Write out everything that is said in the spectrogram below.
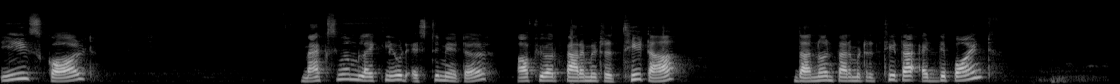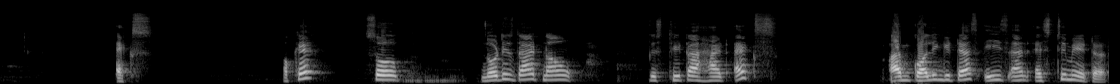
is called maximum likelihood estimator of your parameter theta, the unknown parameter theta at the point x. Okay? So, Notice that now this theta hat x I am calling it as is an estimator.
